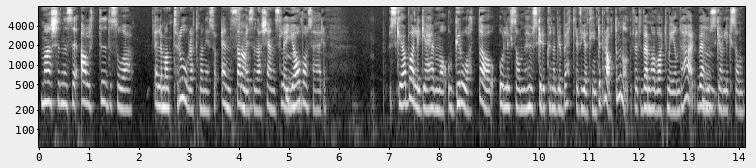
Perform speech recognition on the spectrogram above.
Man känner sig alltid så... Eller man tror att man är så ensam Sant. med sina känslor. Jag var så här... Ska jag bara ligga hemma och gråta? Och, och liksom, hur ska det kunna bli bättre? För jag kan ju inte prata med någon. För att vem har varit med om det här? Vem ska liksom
